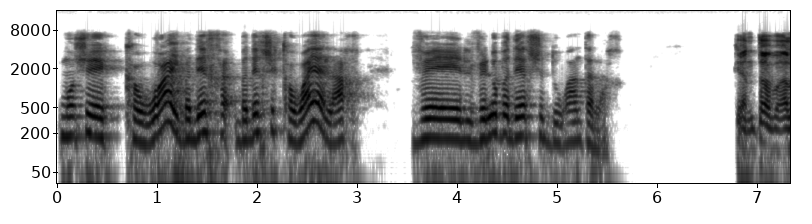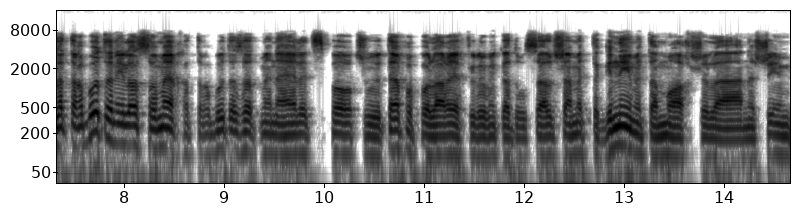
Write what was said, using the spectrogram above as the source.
כמו שקוואי, בדרך, בדרך שקוואי הלך, ולא בדרך שדורנט הלך. כן, טוב, על התרבות אני לא סומך, התרבות הזאת מנהלת ספורט שהוא יותר פופולרי אפילו מכדורסל, שם מתגנים את המוח של האנשים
